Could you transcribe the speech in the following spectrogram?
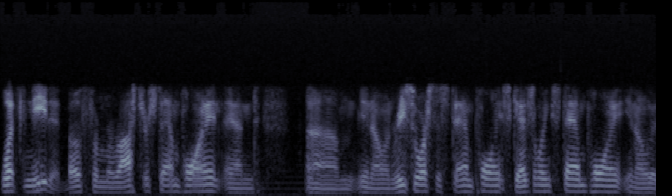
what's needed, both from a roster standpoint and um, you know, and resources standpoint, scheduling standpoint. You know,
